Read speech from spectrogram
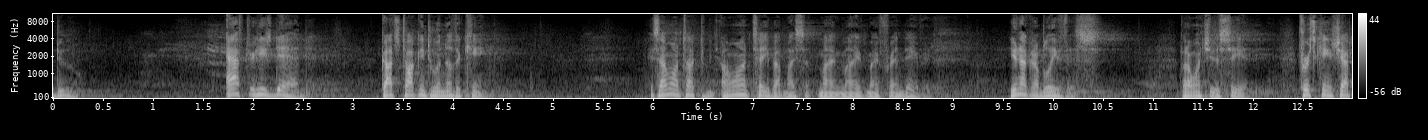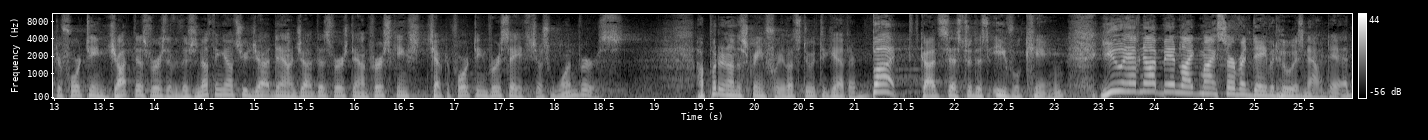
do. After he's dead, God's talking to another king. He says, I want to, talk to, I want to tell you about my, my, my, my friend David. You're not going to believe this, but I want you to see it. 1 Kings chapter 14, jot this verse. If there's nothing else you jot down, jot this verse down. 1 Kings chapter 14, verse 8. It's just one verse. I'll put it on the screen for you. Let's do it together. But, God says to this evil king, you have not been like my servant David, who is now dead.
